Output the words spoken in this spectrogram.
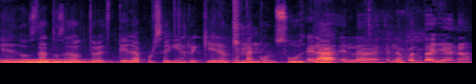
eh, los datos de la doctora Estela por si alguien requiere alguna Sí. consulta. En la, en, la, en la pantalla, ¿no?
